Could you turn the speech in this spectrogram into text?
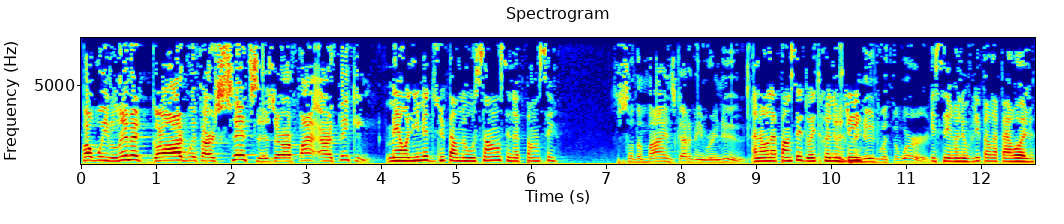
But we limit God with our senses or our, fi- our thinking. Mais on limite Dieu par nos sens et notre pensée. Alors la pensée doit être renouvelée renewed with the Word. et c'est renouvelé par la parole.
